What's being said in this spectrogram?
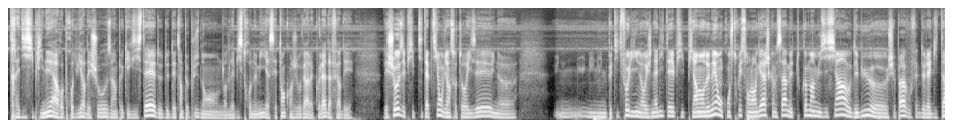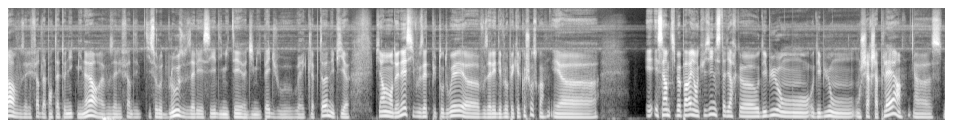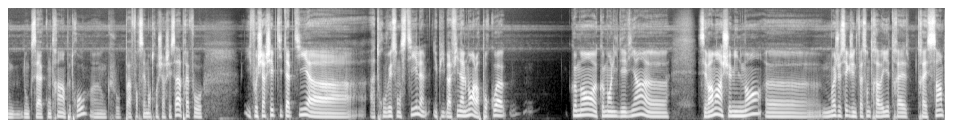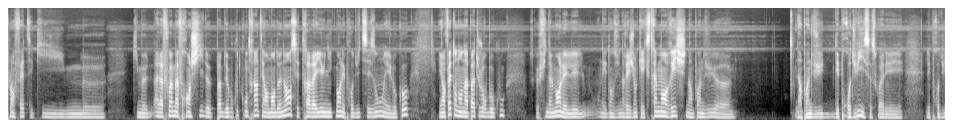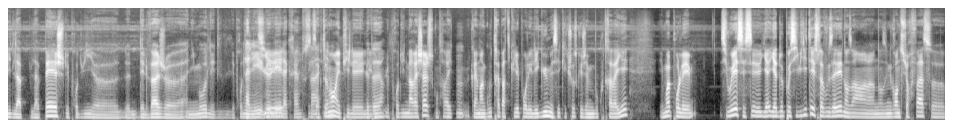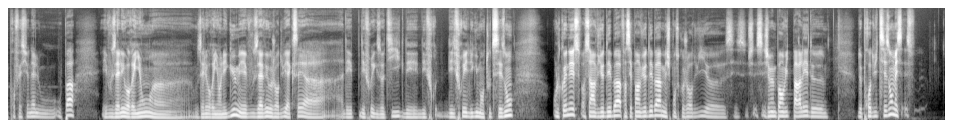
très discipliné à reproduire des choses un peu qui existaient, de- de- d'être un peu plus dans, dans de la bistronomie il y a 7 ans quand j'ai ouvert la collade, à faire des, des choses. Et puis petit à petit, on vient s'autoriser une, une, petite folie, une originalité. Puis, puis à un moment donné, on construit son langage comme ça, mais tout comme un musicien. Au début, euh, je sais pas, vous faites de la guitare, vous allez faire de la pentatonique mineure, euh, vous allez faire des petits solos de blues, vous allez essayer d'imiter euh, Jimmy Page ou, Eric Clapton. Et puis, euh, puis à un moment donné, si vous êtes plutôt doué, vous allez développer quelque chose. Quoi. Et, et, c'est un petit peu pareil en cuisine, c'est-à-dire qu'au début, on, au début on, cherche à plaire, euh, donc, ça contraint un peu trop, euh, donc faut pas forcément trop chercher ça. Après, il faut chercher petit à petit à, à trouver son style. Et puis bah, finalement, alors pourquoi, comment, comment l'idée vient euh, c'est vraiment un cheminement. Euh, moi, je sais que j'ai une façon de travailler très, très simple, en fait, et qui me, qui me, à la fois m'affranchit de, de beaucoup de contraintes et en m'en donnant, c'est de travailler uniquement les produits de saison et locaux. Et en fait, on n'en a pas toujours beaucoup, parce que finalement, les- les- on est dans une région qui est extrêmement riche d'un point de vue, euh, d'un point de vue des produits, que ce soit les, les produits de la, de la pêche, les produits euh, d'élevage euh, animaux, les, les produits La lait- laitiers. le lait, la crème, tout ça, Exactement. Et puis les, Le beurre. le produit de maraîchage, parce qu'on travaille quand même un goût très particulier pour les légumes et c'est quelque chose que j'aime beaucoup travailler. Et moi, pour les. Si vous voulez, il y, a- deux possibilités. Soit vous allez dans, un, dans une grande surface euh, professionnelle ou, pas, et vous allez au rayon, euh, vous allez au rayon légumes, et vous avez aujourd'hui accès à, des, fruits exotiques, des, des des fruits et légumes en toute saison. On le connaît, c'est un vieux débat. Enfin, c'est pas un vieux débat, mais je pense qu'aujourd'hui, euh, j'ai même pas envie de parler de, de produits de saison, mais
